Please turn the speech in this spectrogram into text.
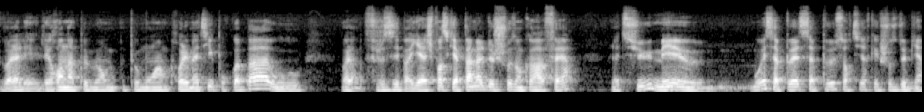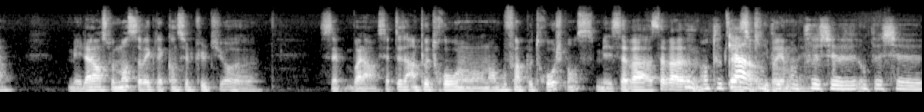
voilà, les, les, rendre un peu, un peu moins problématiques, pourquoi pas, ou voilà, je sais pas. Il y a, je pense qu'il y a pas mal de choses encore à faire là-dessus, mais euh, ouais, ça peut, être, ça peut sortir quelque chose de bien. Mais là, en ce moment, c'est vrai que la cancel culture, euh, c'est voilà, c'est peut-être un peu trop, on en bouffe un peu trop, je pense, mais ça va, ça va. En tout cas, on peut, on peut, se, on peut se, euh,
